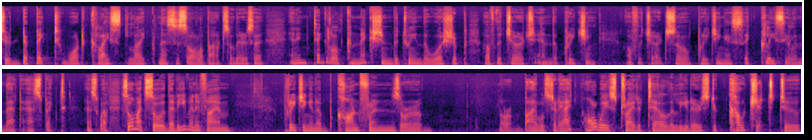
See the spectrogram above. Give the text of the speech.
to depict what Christ likeness is all about. So there's a, an integral connection between the worship of the church and the preaching of the church. So preaching is ecclesial in that aspect as well. So much so that even if I'm preaching in a conference or a or a Bible study, I always try to tell the leaders to couch it, to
